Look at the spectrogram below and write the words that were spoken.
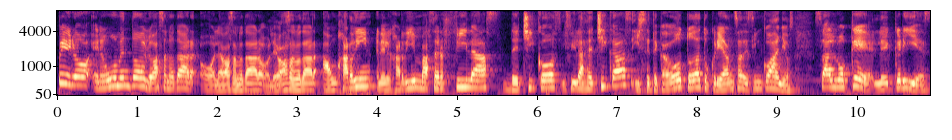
Pero en algún momento lo vas a notar, o la vas a notar, o le vas a notar a un jardín. En el jardín va a ser filas de chicos y filas de chicas, y se te cagó toda tu crianza de 5 años. Salvo que le críes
